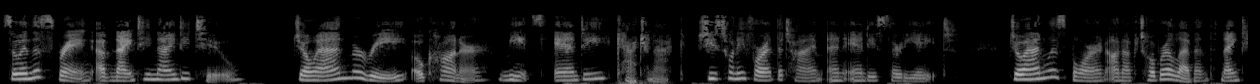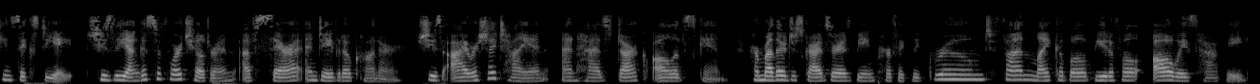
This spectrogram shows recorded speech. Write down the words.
So in the spring of 1992, Joanne Marie O'Connor meets Andy Katrinak. She's 24 at the time and Andy's 38. Joanne was born on October 11th, 1968. She's the youngest of four children of Sarah and David O'Connor. She's Irish Italian and has dark olive skin. Her mother describes her as being perfectly groomed, fun, likable, beautiful, always happy.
